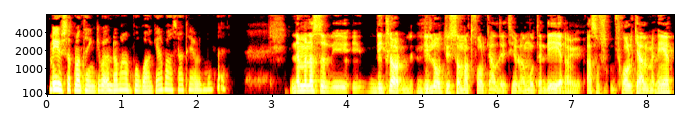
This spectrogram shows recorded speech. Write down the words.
Men just att man tänker, undrar om han vågar vara så här trevlig mot mig? Nej men alltså det, det är klart, det låter ju som att folk aldrig trevliga mot en, det är de ju. Alltså folk i allmänhet,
